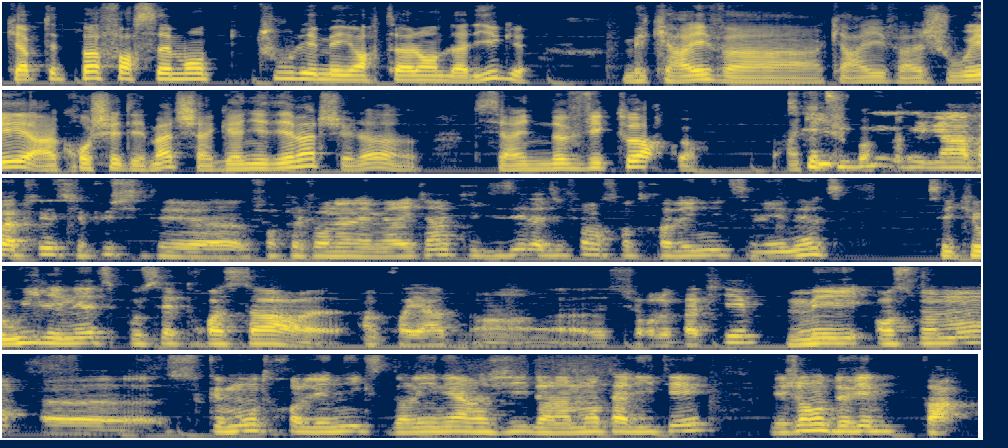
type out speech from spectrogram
qui a peut-être pas forcément tous les meilleurs talents de la ligue, mais qui arrive à, qui arrive à jouer, à accrocher des matchs, à gagner des matchs. Et là, c'est une 9 victoires, quoi. Un Ce que tu j'ai vu un papier, je sais plus si c'était euh, sur quel journal américain, qui disait la différence entre les Knicks et les Nets. C'est que oui, les Nets possèdent trois stars euh, incroyables hein, euh, sur le papier, mais en ce moment, ce que montrent les Knicks dans l'énergie, dans la mentalité, les gens deviennent pas.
